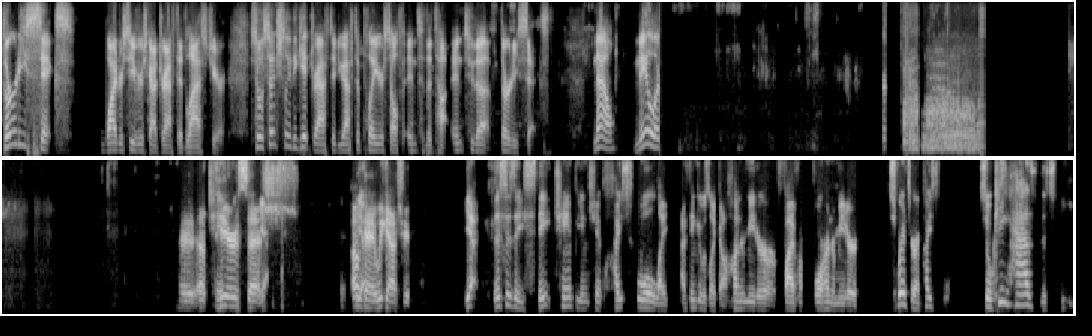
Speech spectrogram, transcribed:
36 wide receivers got drafted last year. So essentially, to get drafted, you have to play yourself into the top into the 36th. Now, Nailor It appears that. Yeah. Okay, we got you. Yeah, this is a state championship high school, like I think it was like a hundred meter or five four hundred meter sprinter in high school. So he has the speed.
